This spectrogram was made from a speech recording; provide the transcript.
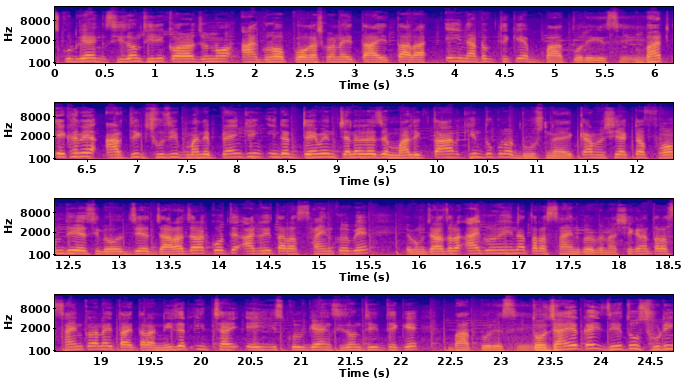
স্কুল গ্যাং সিজন থ্রি করার জন্য আগ্রহ প্রকাশ করে নাই, তাই তারা এই নাটক থেকে বাদ পড়ে গেছে। বাট এখানে আর্থিক সুজীব মানে প্র্যাঙ্কিং এন্টারটেনমেন্ট চ্যানেলের যে মালিক, তার কিন্তু কোনো দোষ নেই। কারণ সে একটা ফর্ম দিয়েছিল যে যারা যারা করতে আগ্রহী তারা সাইন করবে। এবং যারা যারা আগ্রহী না, তারা সাইন করবে না। সেখানে তারা সাইন করে নাই, তাই তারা নিজের ইচ্ছায় এই স্কুল গ্যাং সিজন থ্রি থেকে বাদ পড়েছে। তো যাই হোক গাইজ যেহেতু শুটিং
